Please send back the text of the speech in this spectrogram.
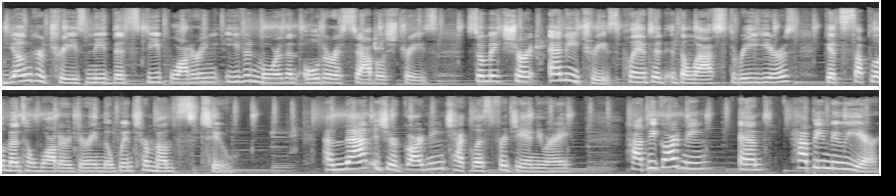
Younger trees need this deep watering even more than older established trees. So make sure any trees planted in the last three years get supplemental water during the winter months too. And that is your gardening checklist for January. Happy gardening and Happy New Year!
